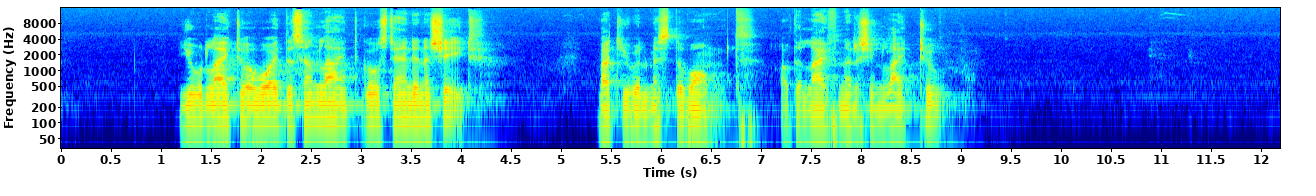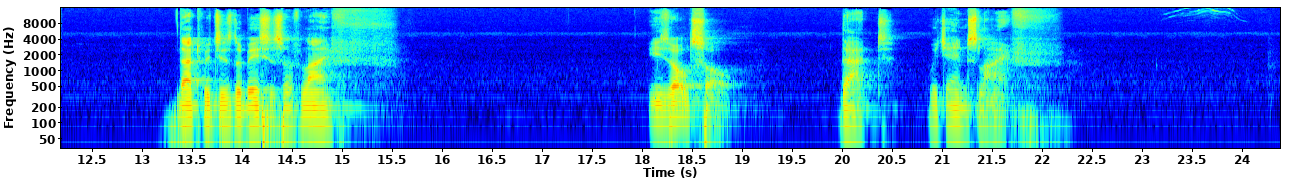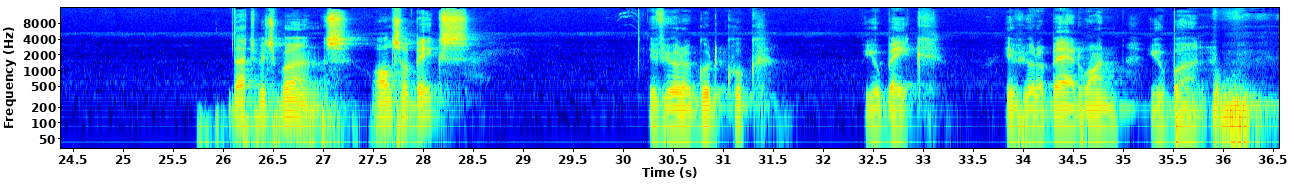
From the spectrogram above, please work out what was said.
you would like to avoid the sunlight, go stand in a shade, but you will miss the warmth of the life-nourishing light too. That which is the basis of life is also that which ends life. That which burns also bakes. If you're a good cook, you bake. If you're a bad one, you burn.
